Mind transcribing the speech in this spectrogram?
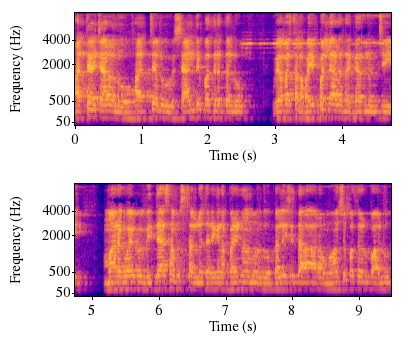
అత్యాచారాలు హత్యలు శాంతి భద్రతలు వ్యవస్థల వైఫల్యాల దగ్గర నుంచి మరొకవైపు విద్యా సంస్థల్లో జరిగిన పరిణామాలు కలుషిత ఆహారం ఆసుపత్రుల పాలు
